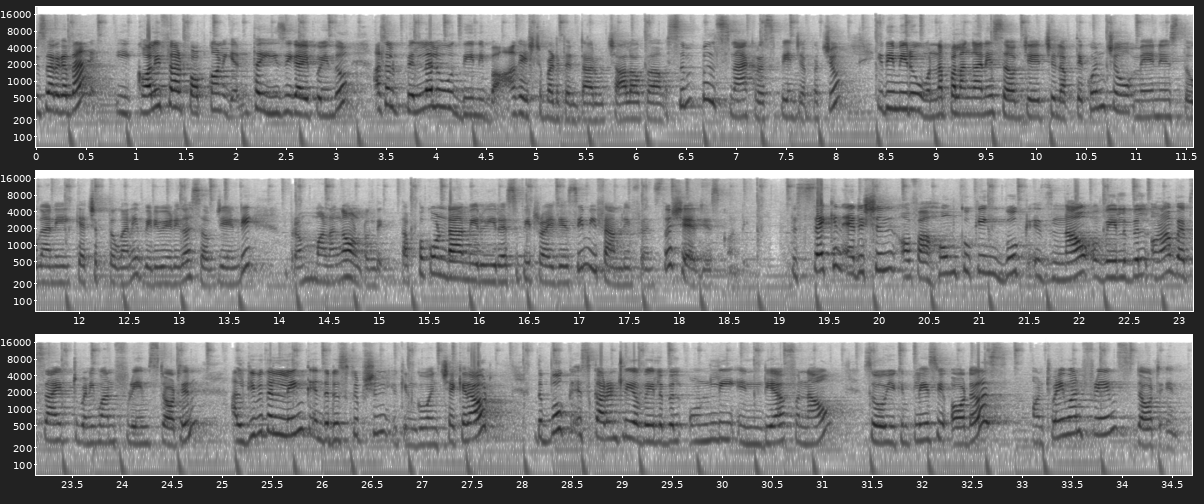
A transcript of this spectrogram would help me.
చూసారు కదా? ఈ కాలీఫ్లవర్ పాప్కార్న్ ఎంత ఈజీగా అయిపోయిందో. అసలు పిల్లలు దీన్ని బాగా ఇష్టపడి తింటారు. చాలా ఒక సింపుల్ స్నాక్ రెసిపీ అని చెప్పొచ్చు. ఇది మీరు ఉన్న పలంగానే సర్వ్ చేయొచ్చు. లేకపోతే కొంచెం మేనేస్తో కానీ కెచప్తో కానీ విడివేడిగా సర్వ్ చేయండి. బ్రహ్మాండంగా ఉంటుంది. తప్పకుండా మీరు ఈ రెసిపీ ట్రై చేసి మీ ఫ్యామిలీ ఫ్రెండ్స్తో షేర్ చేసుకోండి. The second edition of our home cooking book is now available on our website 21frames.in. I'll give you the link in the description. You can go and check it out. The book is currently available only in India for now. So you can place your orders on 21frames.in.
